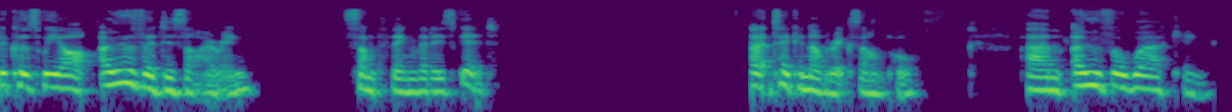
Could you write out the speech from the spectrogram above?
because we are over desiring something that is good. Uh, take another example um, overworking.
